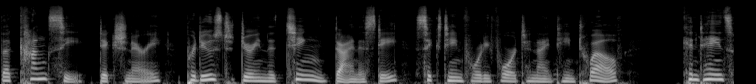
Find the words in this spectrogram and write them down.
the Kangxi Dictionary, produced during the Qing dynasty, 1644 to 1912, contains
